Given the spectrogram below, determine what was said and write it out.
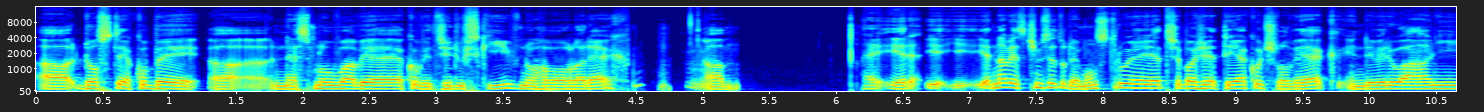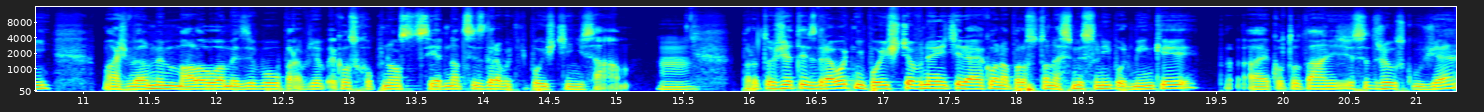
a dost jakoby a, nesmlouvavě jako vydřidušský v mnoha ohledech. A, Jedna věc, čím se to demonstruje, je třeba, že ty jako člověk individuální máš velmi malou a mezivou pravdě, jako schopnost sjednat si zdravotní pojištění sám. Hmm. Protože ty zdravotní pojišťovny ti dají jako naprosto nesmyslné podmínky a jako totálně ti se držou z kůže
